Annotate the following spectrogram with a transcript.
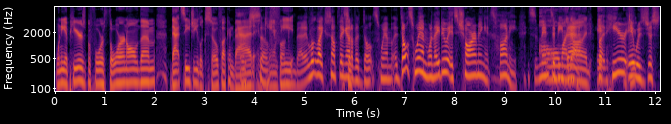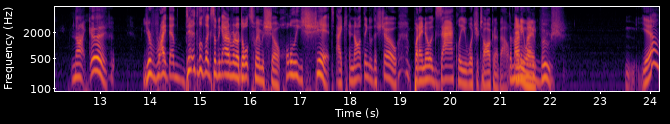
when he appears before thor and all of them that cg looks so fucking bad and so campy fucking bad. It looked like something So- out of Adult Swim. Adult Swim, when they do it, it's charming, it's funny, it's meant to Oh be my bad. God. But It- here, it was just not good. You're right. That did look like something out of an Adult Swim show. Holy shit! I cannot think of the show, but I know exactly what you're talking about. The Mighty anyway, Mighty Boosh. yeah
